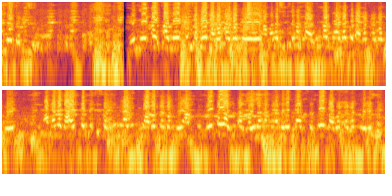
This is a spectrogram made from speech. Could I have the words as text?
युवा झालेली हे जे काही चाललंय ते सगळं बाबासाहेबांमुळे आम्हाला शिक्षणाचा अधिकार मिळाला ते बाबासाहेबांमुळे. आम्हाला बाहेर पडण्याची संधी मिळाली ती बाबासाहेबांमुळे. आमचे जे काही अधिकार महिलांना मिळालेले ते सगळे बाबासाहेबांमुळे.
